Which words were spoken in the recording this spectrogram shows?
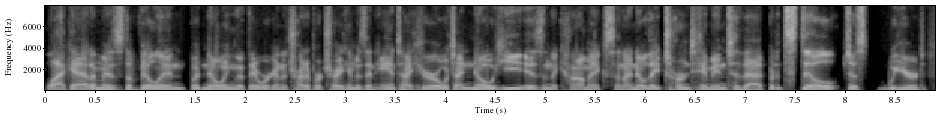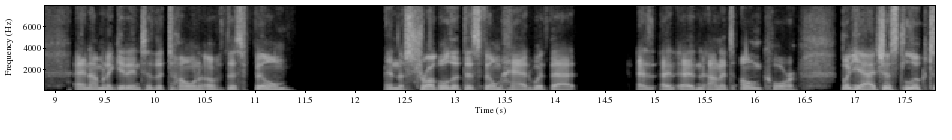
Black Adam is the villain, but knowing that they were going to try to portray him as an anti-hero, which I know he is in the comics, and I know they turned him into that, but it's still just weird. And I'm going to get into the tone of this film and the struggle that this film had with that as and, and on its own core. But yeah, it just looked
